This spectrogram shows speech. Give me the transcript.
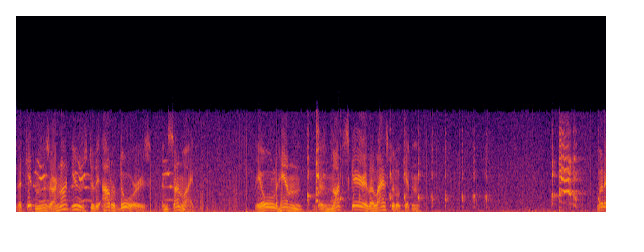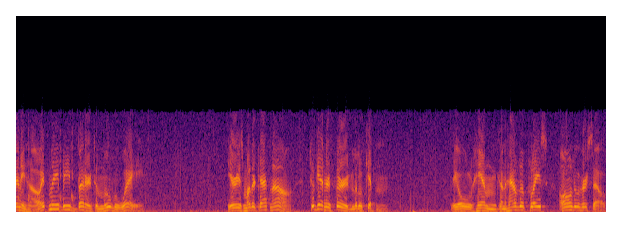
The kittens are not used to the out of doors and sunlight. The old hen does not scare the last little kitten. But anyhow, it may be better to move away. Here is Mother Cat now to get her third little kitten. The old hen can have the place all to herself.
